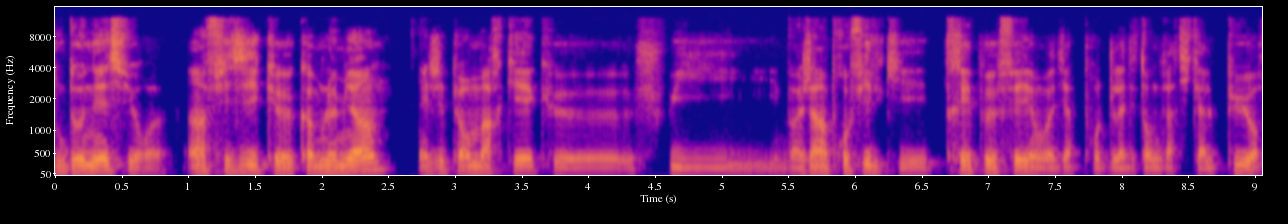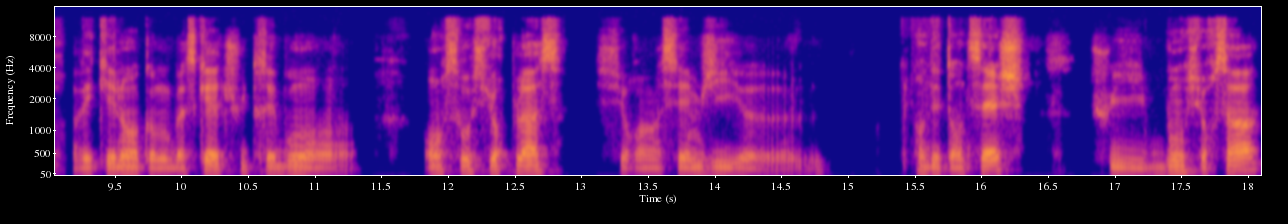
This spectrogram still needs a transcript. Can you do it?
donner sur un physique comme le mien et j'ai pu remarquer que je suis, bah, j'ai un profil qui est très peu fait, on va dire, pour de la détente verticale pure. Avec élan comme au basket, je suis très bon en, saut sur place, sur un CMJ euh, en détente sèche. Je suis bon sur ça.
